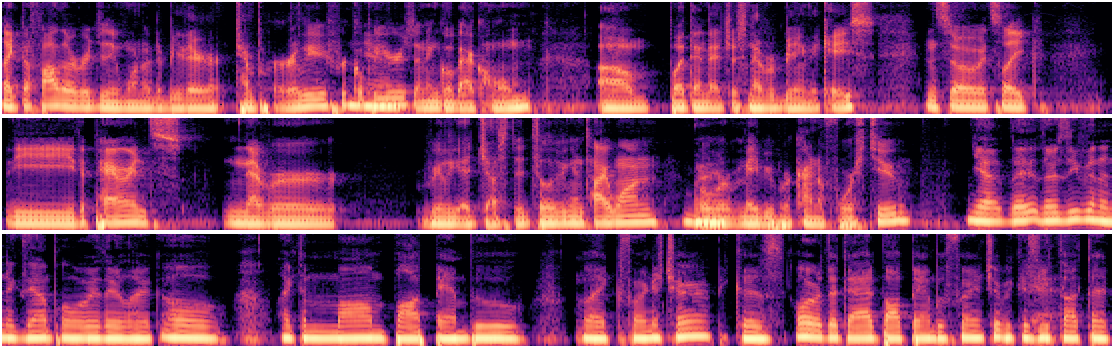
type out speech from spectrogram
Like the father originally wanted to be there temporarily for a couple Yeah. years and then go back home, um, but then that just never being the case. And so it's like the the parents never really adjusted to living in Taiwan, or Right. were, maybe were kind of forced to. Yeah, they, there's even an example where they're like, oh, like the mom bought bamboo like furniture because, or the dad bought bamboo furniture because he thought that,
